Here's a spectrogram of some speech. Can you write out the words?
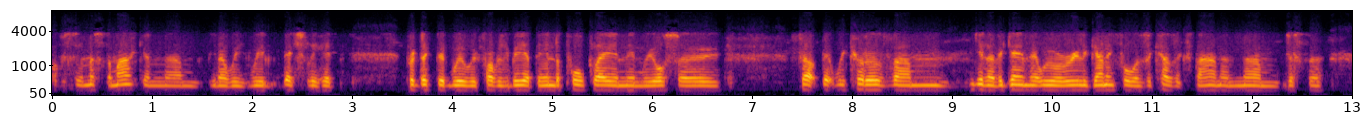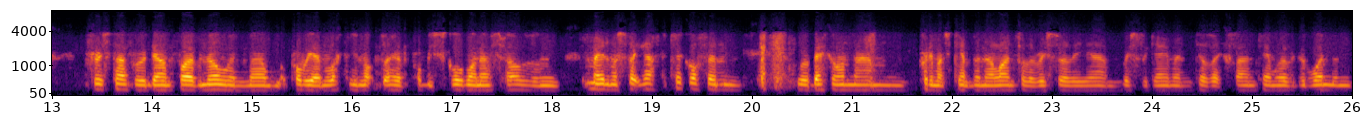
obviously missed the mark, and um, you know, we we actually had predicted where we'd probably be at the end of pool play, and then we also felt that we could have, um, you know, the game that we were really gunning for was the Kazakhstan, and um, just the first half we were down 5 0 and um, probably unlucky not to have probably scored one ourselves and made a mistake after kickoff and we are back on um, pretty much camped in our line for the rest of the um, rest of the game and Kazakhstan came with a good win and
